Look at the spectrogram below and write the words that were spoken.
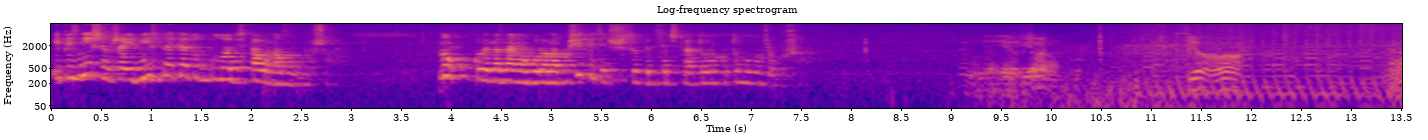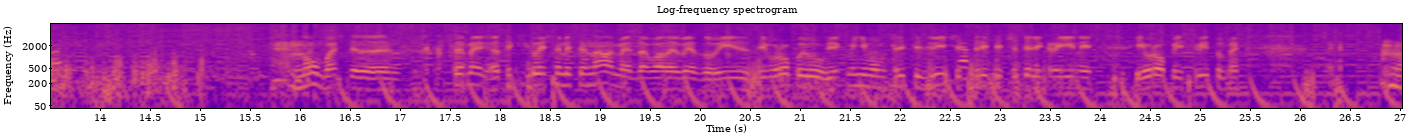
І пізніше вже і місто, яке тут було, дістало назву Буша. Ну, коли ми знаємо оборона Буші 1654 року, то було вже Буша. Його. Ну, бачите, це ми такими личними сигналами давали визов і з Європою як мінімум 32 чи 34 країни Європи і світу. Ми,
